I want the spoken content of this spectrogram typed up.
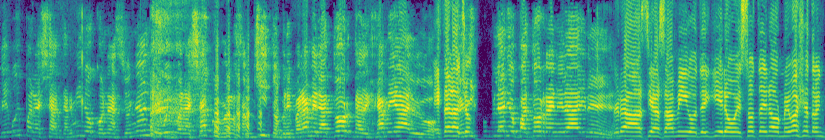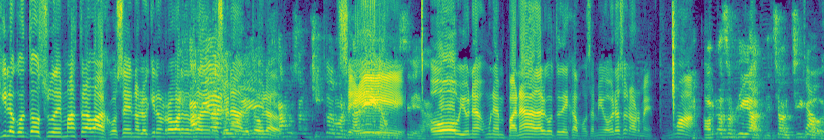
me voy para allá, termino con Nacional, me voy para allá a comer los sanchitos, preparame la torta, déjame algo. Está la Feliz cumpleaños Patorra en el aire. Gracias, amigo, te quiero, besote enorme. Vaya tranquilo con todos sus demás trabajos, ¿eh? Nos lo quieren robar de Radio algo, Nacional, de eh, todos lados. Dejame un sanchito de mortadela, Sí, sea. obvio, una, una empanada, algo te dejamos, amigo. Abrazo enorme. ¡Mua! Abrazo gigante, chao chicos.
